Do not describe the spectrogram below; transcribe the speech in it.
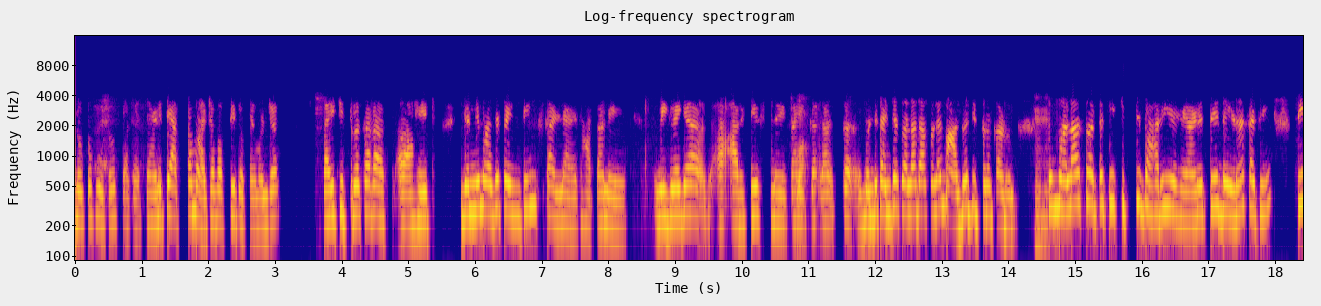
लोक फोटोज टाकायचे आणि ते आता माझ्या बाबतीत होते म्हणजे काही चित्रकार आहेत. ज्यांनी माझे पेंटिंग्स काढले आहेत हाताने. वेगवेगळ्या आर्टिस्टने काही कला म्हणजे त्यांच्या कला दाखवल्या माझं चित्र काढून. तर मला असं वाटतं की किती भारी आहे आणि ते देण्यासाठी ते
